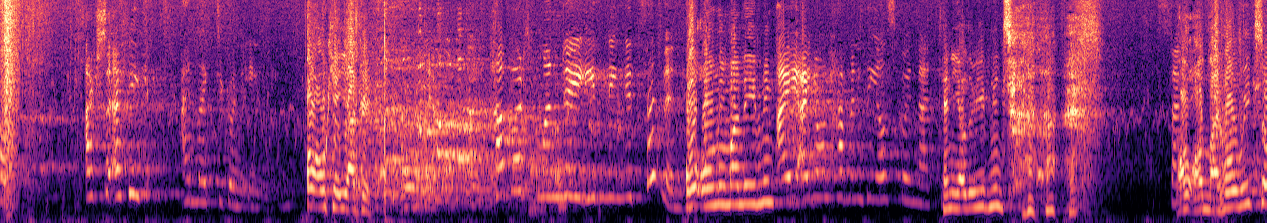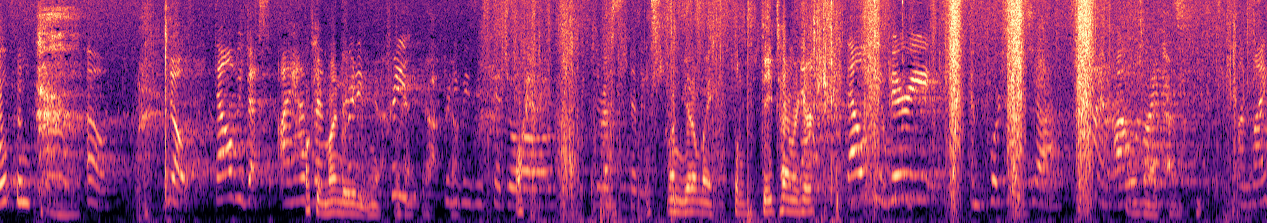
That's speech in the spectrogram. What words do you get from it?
Oh, actually, I think I'd like to go in the evening. Oh, okay. Yeah. Good. How about Monday evening at seven? Oh, only Monday evening? I, I don't have anything else going that day. Any other evenings? Oh, oh, my whole week's open? Oh, no, that'll be best. I have Okay, a Monday pretty, evening, yeah, pretty, okay, yeah, pretty yeah. busy schedule the rest of the week. Let me get out my little date timer here. That will be very important uh, time. I will write it on my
